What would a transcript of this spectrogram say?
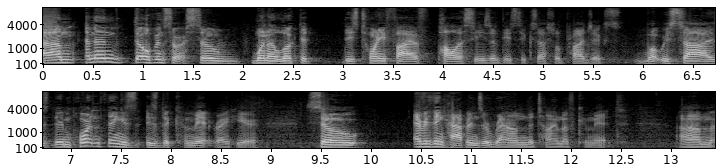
Um, and then the open source. So when I looked at these 25 policies of these successful projects, what we saw is the important thing is, is the commit right here. So everything happens around the time of commit. Um,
